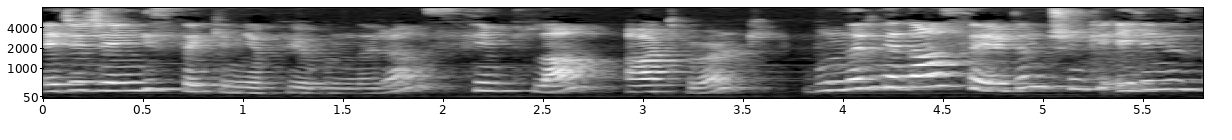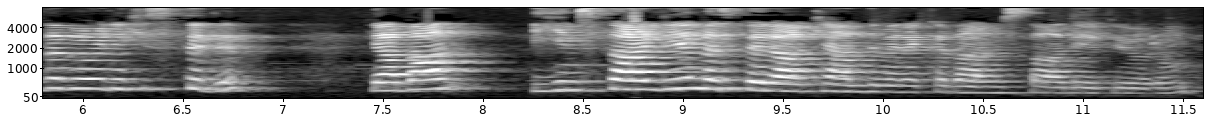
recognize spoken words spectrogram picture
Ece Cengiz Tekin yapıyor bunları. Simpla Artwork. Bunları neden sevdim? Çünkü elinizde böyle hissedip ya ben iyimserliğe mesela kendime ne kadar müsaade ediyorum.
